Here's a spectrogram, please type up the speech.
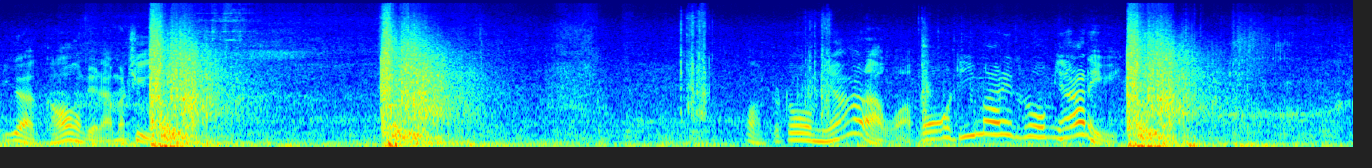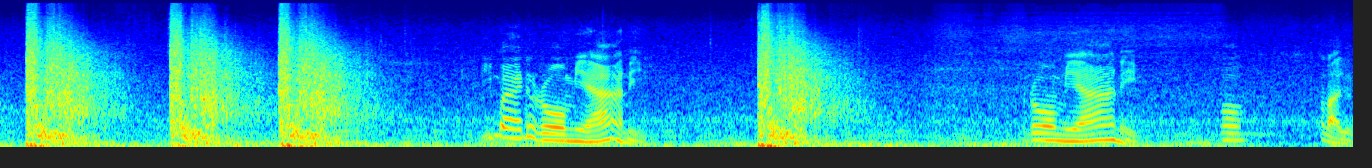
ဒီကခေါင်းအောင်ပြတာမထိဘူး ဟောတော်တော်များတာကွာပေါ်ဒီမားတွေတော်တော်များနေပြီဒီမားတွေတော်တော်များနေတော်တော်များနေဟောဟုတ်လားကြ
